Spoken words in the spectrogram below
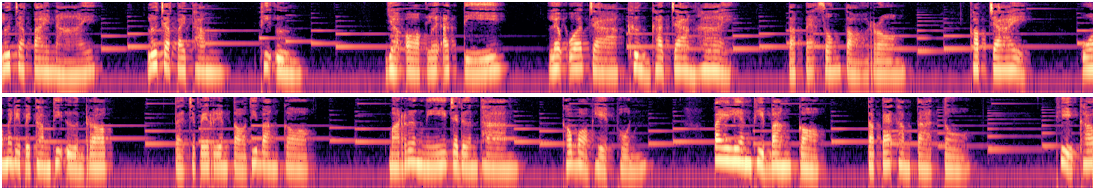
ลือจะไปไหนหรือจะไปทำที่อื่นอย่าออกเลยอตีแล้วอ้วจะครึ่งค่าจ้างให้ตาแปะทรงต่อรอง ขอบใจอ้วไม่ได้ไปทำที่อื่นหรอก แต่จะไปเรียนต่อที่บางกอก มาเรื่องนี้จะเดินทาง เขาบอกเหตุผล ไปเลียงที่บางกอกตาแปะทำตาโต ที่เขา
